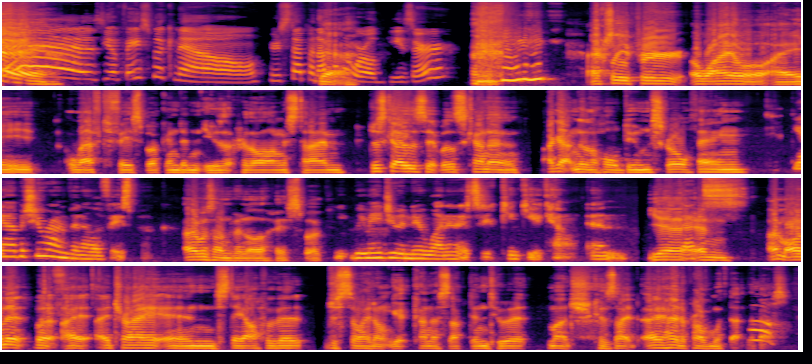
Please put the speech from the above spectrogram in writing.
Yes, you have Facebook now. You're stepping up in the world, geezer. Actually, for a while, I left Facebook and didn't use it for the longest time. Just because it was kind of, I got into the whole doom scroll thing. Yeah, but you were on vanilla Facebook. I was on vanilla Facebook. We made you a new one, and it's your kinky account, and Yeah, and I'm on it, but I, I try and stay off of it just so I don't get kind of sucked into it much because I, I had a problem with that in the Oh. past.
